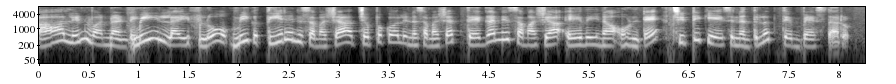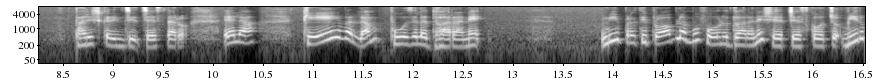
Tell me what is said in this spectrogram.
ఆల్ ఇన్ వన్ అండి. మీ లైఫ్లో మీకు తీరని సమస్య చెప్పుకోలేని సమస్య తెగని సమస్య ఏదైనా ఉంటే చిట్టికి వేసినంతలో తెంపేస్తారు పరిష్కరించి చేస్తారు. ఎలా? కేవలం పూజల ద్వారానే. మీ ప్రతి ప్రాబ్లము ఫోన్ ద్వారానే షేర్ చేసుకోవచ్చు. మీరు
